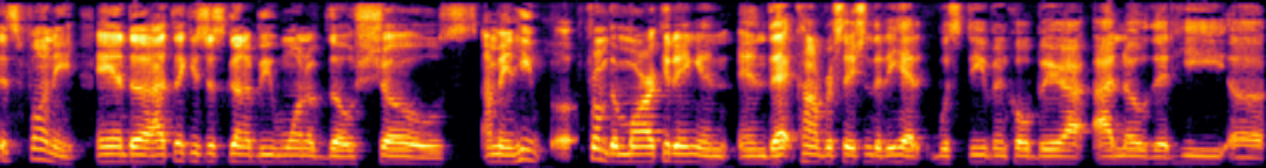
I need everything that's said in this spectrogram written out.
it's funny, and uh, I think it's just gonna be one of those shows. I mean, he uh, from the marketing and and that conversation that he had with Stephen Colbert, I, I know that he. Uh,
